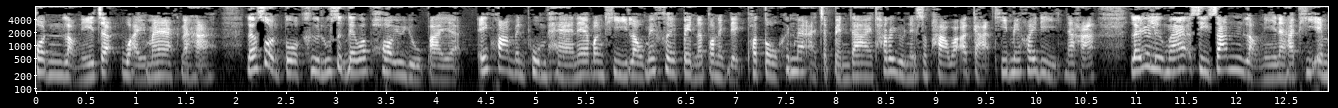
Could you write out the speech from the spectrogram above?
คนเหล่านี้จะไวมากนะคะ แล้วส่วนตัวคือรู้สึกได้ว่าพออยู่ๆไปอะไอ้ความเป็นภูมิแพ้เนี่ยบางทีเราไม่เคยเป็นนะตอนเด็กๆ พอโตขึ้นมาอาจจะเป็นได้ ถ้าเราอยู่ในสภาวะอากาศที่ไม่ค่อยดีนะคะ แล้วอย่าลืมว่าซีซั่นเหล่านี้นะคะ PM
